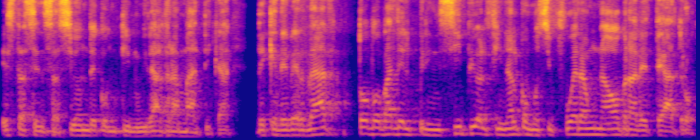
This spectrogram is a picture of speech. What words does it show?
esta sensación de continuidad dramática, de que de verdad todo va del principio al final como si fuera una obra de teatro.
